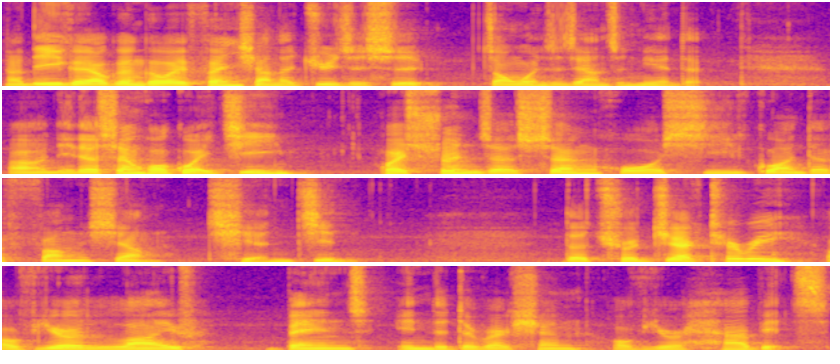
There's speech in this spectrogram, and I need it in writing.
那第一个要跟各位分享的句子是中文是这样子念的：啊，你的生活轨迹。会顺着生活习惯的方向前进。The trajectory of your life bends in the direction of your habits。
